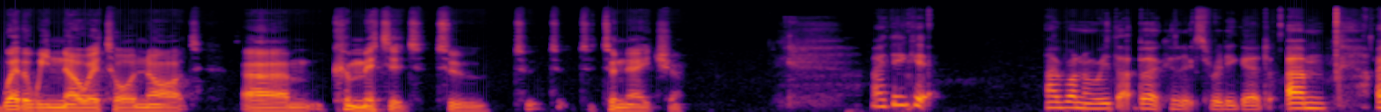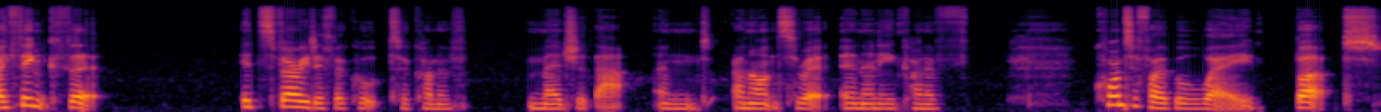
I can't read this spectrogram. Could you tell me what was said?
whether we know it or not, um, committed to, to, to, to nature. I think it. I want to read that book. It looks really good. Um, I think that it's very difficult to kind of measure that and and answer it in any kind of quantifiable way. But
